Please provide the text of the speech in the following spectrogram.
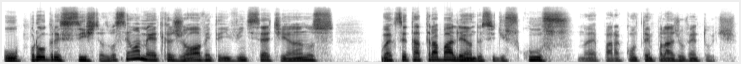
o Progressistas. Você é uma médica jovem, tem 27 anos. Como é que você está trabalhando esse discurso né, para contemplar a juventude?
